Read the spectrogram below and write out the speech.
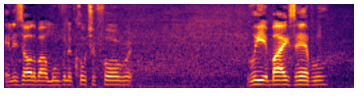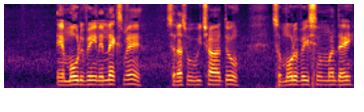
And it's all about moving the culture forward, leading by example, and motivating the next man. So that's what we trying to do. So motivation Monday.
